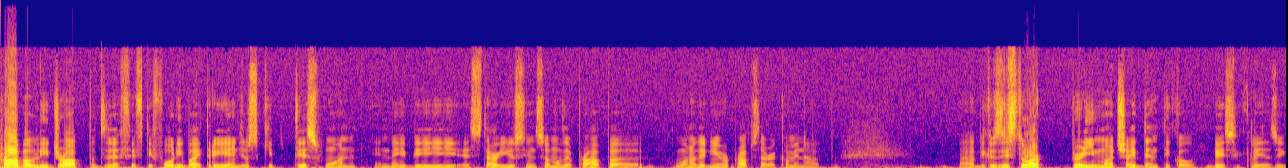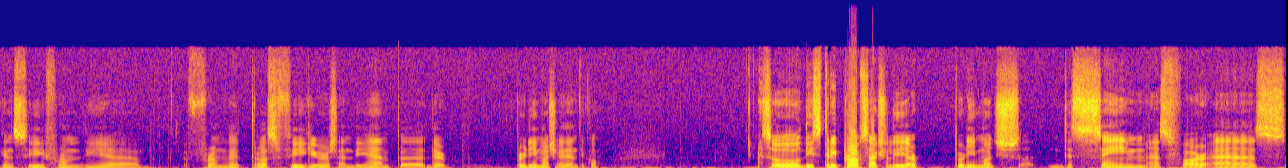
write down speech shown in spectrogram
probably drop the 5040 by 3 and just keep this one and maybe start using some other prop, uh, one of the newer props that are coming out uh, because these two are pretty much identical basically as you can see from the uh, from the thrust figures and the amp uh, they're pretty much identical. So these three props actually are pretty much the same as far as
